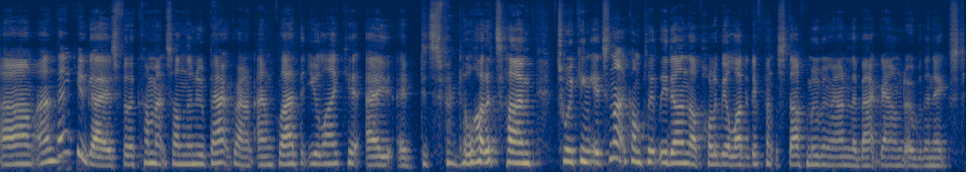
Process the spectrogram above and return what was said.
Um, and thank you guys for the comments on the new background. I'm glad that you like it. I, I, did spend a lot of time tweaking. It's not completely done. There'll probably be a lot of different stuff moving around in the background over the next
